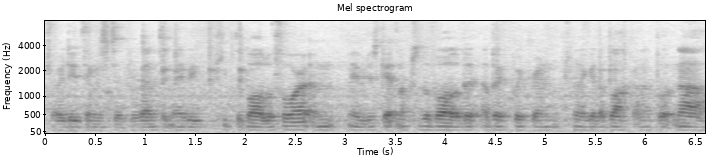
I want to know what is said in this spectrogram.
try to do things to prevent it. Maybe keep the ball before it, and maybe just getting up to the ball a bit a bit quicker and trying to get a block on it. But nah, I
